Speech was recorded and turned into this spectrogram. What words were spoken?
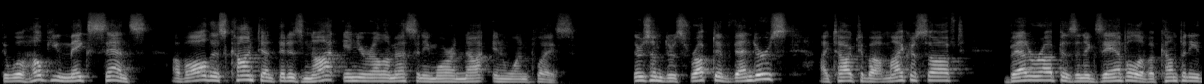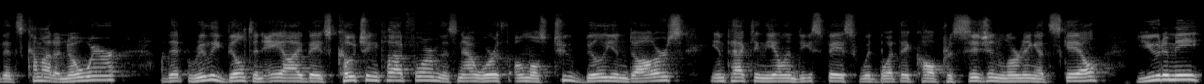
that will help you make sense of all this content that is not in your LMS anymore and not in one place. There's some disruptive vendors. I talked about Microsoft. BetterUp is an example of a company that's come out of nowhere that really built an AI based coaching platform that's now worth almost $2 billion, impacting the L&D space with what they call precision learning at scale. Udemy,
